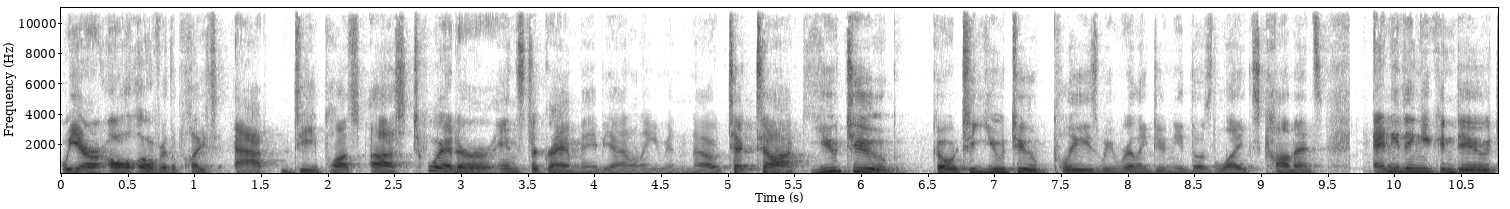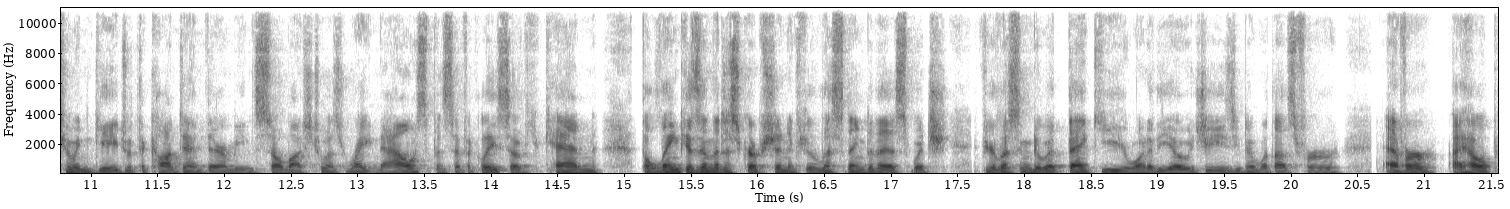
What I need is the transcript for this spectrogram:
We are all over the place at D plus us, Twitter, Instagram, maybe I don't even know, TikTok, YouTube. Go to YouTube, please. We really do need those likes, comments, anything you can do to engage with the content there means so much to us right now, specifically. So if you can, the link is in the description. If you're listening to this, which if you're listening to it, thank you. You're one of the OGs. You've been with us forever, I hope.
